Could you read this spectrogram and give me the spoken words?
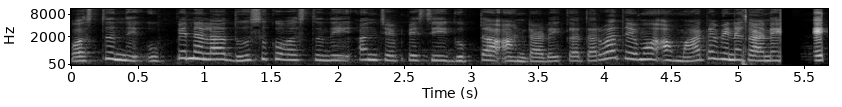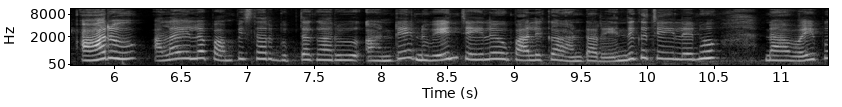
వస్తుంది. ఉప్పెనలా దూసుకు వస్తుంది అని చెప్పేసి గుప్తా అంటాడు. ఇక తర్వాత ఏమో ఆ మాట వినగానే ఆరు. అలా ఇలా పంపిస్తారు గుప్తా గారు. అంటే నువ్వేం చేయలేవు బాలిక అంటారు. ఎందుకు చేయలేను? నా వైపు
